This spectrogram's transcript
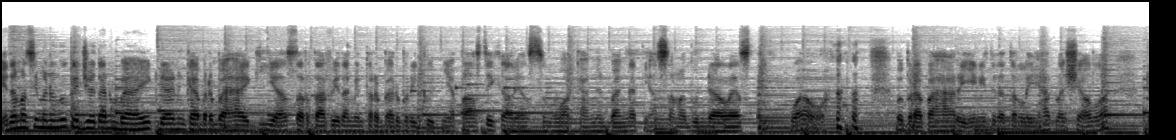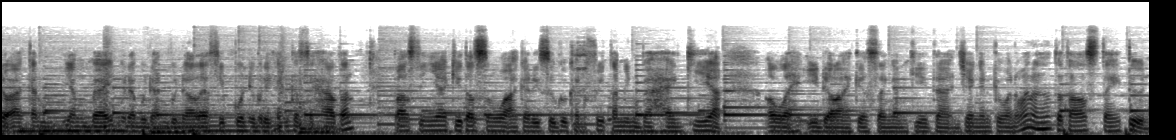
kita masih menunggu kejutan baik dan kabar bahagia serta vitamin terbaru berikutnya. Pasti kalian semua kangen banget ya sama Bunda Lesti. Wow, beberapa hari ini tidak terlihat, Masya Allah. Doakan yang baik, mudah-mudahan Bunda Lesti pun diberikan kesehatan. Pastinya kita semua akan disuguhkan vitamin bahagia oleh idola kesayangan kita. Jangan ke mana-mana, tetap stay tune.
